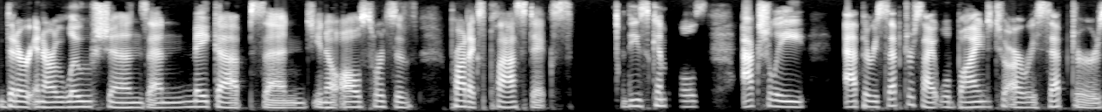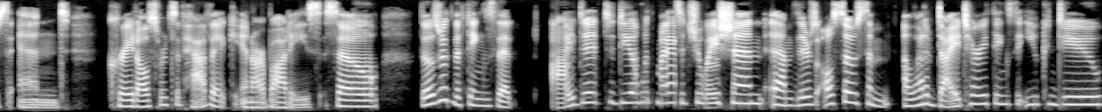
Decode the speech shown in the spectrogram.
that are in our lotions and makeups and you know all sorts of products plastics these chemicals actually at the receptor site will bind to our receptors and create all sorts of havoc in our bodies. So those are the things that I did to deal with my situation. Um, there's also some a lot of dietary things that you can do,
